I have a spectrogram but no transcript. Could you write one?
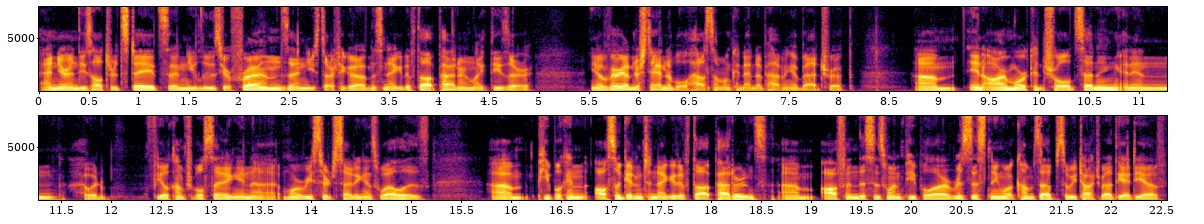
and you're in these altered states and you lose your friends and you start to go down this negative thought pattern, like these are, you know, very understandable how someone can end up having a bad trip. Um, in our more controlled setting, and in I would feel comfortable saying in a more research setting as well, is um, people can also get into negative thought patterns. Um, often, this is when people are resisting what comes up. So, we talked about the idea of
